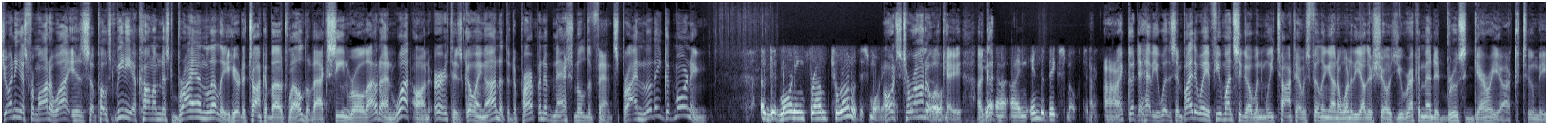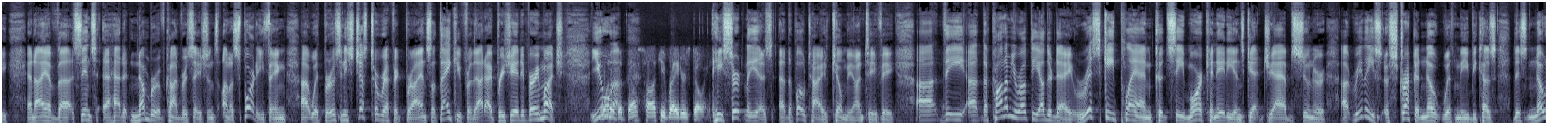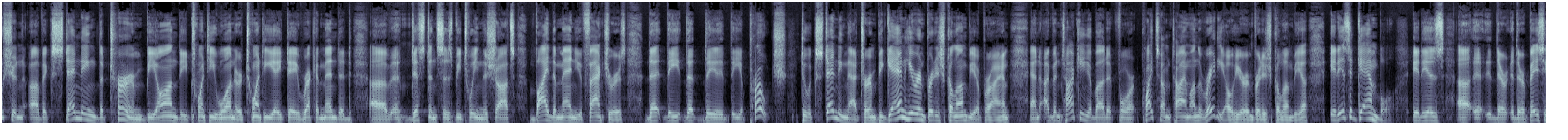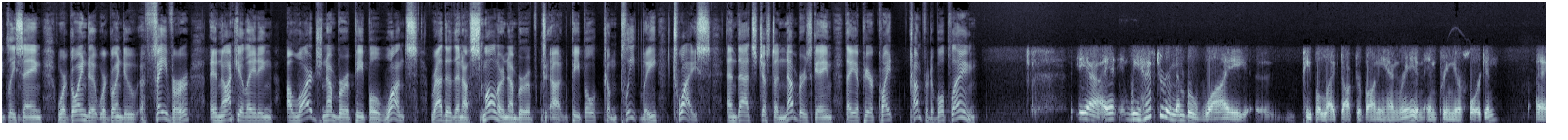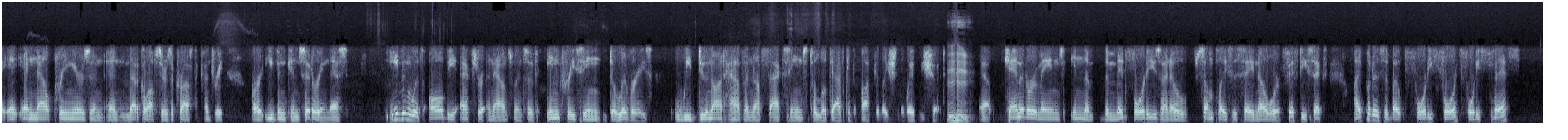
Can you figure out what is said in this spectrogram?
Joining us from Ottawa is uh, Postmedia columnist Brian Lilley here to talk about, well, the vaccine rollout and what on earth is going on at the Department of National Defense. Brian Lilley, good morning. Uh, good morning from Toronto this morning. Oh, it's. Toronto. So, okay. Uh, yeah, uh, I'm in the big smoke tonight. All right. Good to have you with us. And by the way, a few months ago when we talked, I was filling out on one of the other shows. You recommended Bruce Garrioch to me. And I have uh, since uh, had a number of conversations on a sporty thing uh, with Bruce. And he's just terrific, Brian. So thank you for that. I appreciate it very much. You, One of the best hockey writers going. He certainly is. the bow tie killed me on TV. the, the column you wrote the other day, Risky Plan Could See More Canadians get jabs sooner uh, really uh, struck a note with me because this notion of extending the term beyond the 21 or 28 day recommended uh, distances between the shots by the manufacturers, that the, the, the, the approach to extending that term began here in British Columbia, Brian, and I've been talking about it for quite some time on the radio here in British Columbia. It is a gamble. It is, uh, they're, they're basically saying we're going to, we're going to favor inoculating a large number of people once rather than a smaller number of uh, people completely twice. And that's just a numbers game they appear quite comfortable playing. Yeah, and we have to remember why uh, people like Dr. Bonnie Henry and, and Premier Horgan, uh, and now premiers and, and medical officers across the country are even considering this even with all the extra announcements of increasing deliveries, we do not have enough vaccines to look after the population the way we should. Mm-hmm. Uh, Canada remains in the, the mid 40s. I know some places say no, we're 56. I put us about 44th, 45th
